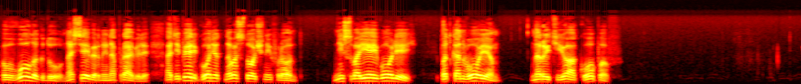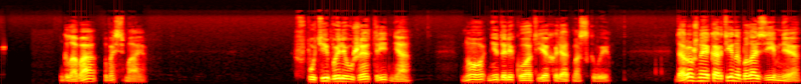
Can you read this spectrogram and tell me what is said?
в Вологду, на Северный направили, а теперь гонят на Восточный фронт. Не своей волей, под конвоем, на рытье окопов. Глава восьмая В пути были уже три дня, но недалеко отъехали от Москвы. Дорожная картина была зимняя.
